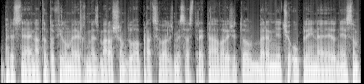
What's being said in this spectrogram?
Presne aj na tomto filme, jak sme s Marošom dlho pracovali, sme sa stretávali, že to berem niečo úplne iné. Nie, nie som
